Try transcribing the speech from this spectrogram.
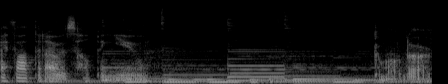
I thought that I was helping you. Come on, Doc.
